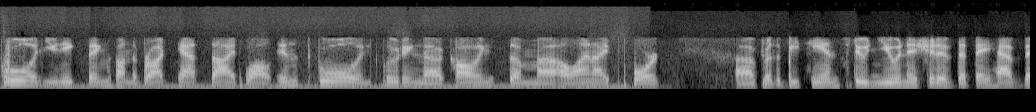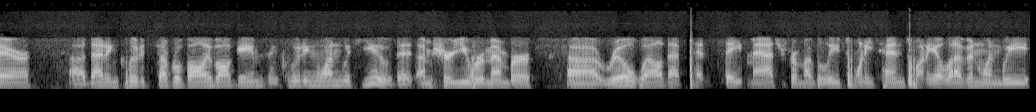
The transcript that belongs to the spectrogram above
cool and unique things on the broadcast side while in school, including uh, calling some uh, Illini sports uh, for the BTN Student U initiative that they have there. Uh, that included several volleyball games, including one with you that I'm sure you remember uh, real well. That Penn State match from I believe 2010, 2011, when we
